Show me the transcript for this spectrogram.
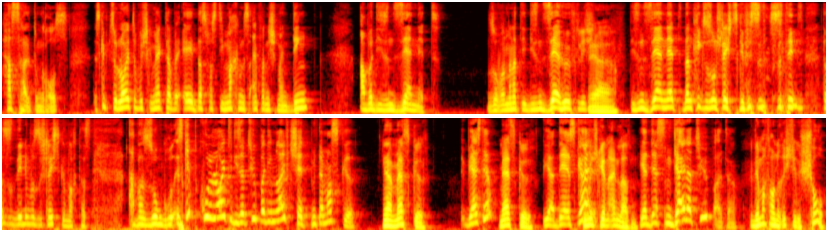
Hasshaltung raus. Es gibt so Leute, wo ich gemerkt habe, ey, das, was die machen, ist einfach nicht mein Ding, aber die sind sehr nett. So, weil man hat die, die sind sehr höflich, Ja, ja. die sind sehr nett, dann kriegst du so ein schlechtes Gewissen, dass du den, dass du den immer so schlecht gemacht hast. Aber so ein Gro Es gibt coole Leute, dieser Typ bei dem Live-Chat mit der Maske. Ja, Maskell. Wie heißt der? Maskell. Ja, der ist Den geil. würde ich gerne einladen. Ja, der ist ein geiler Typ, Alter. Der macht auch eine richtige Show.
